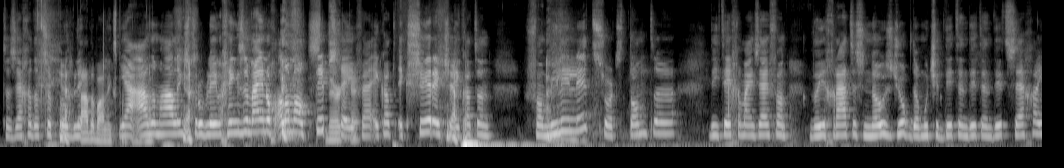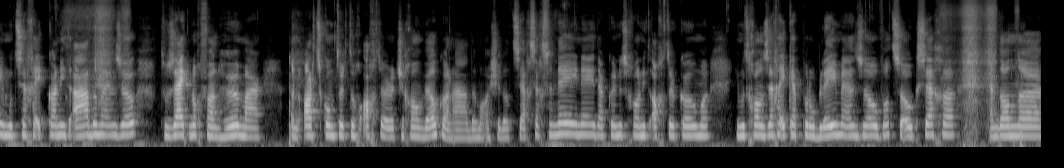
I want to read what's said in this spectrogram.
te zeggen dat ze Ja, problemen... ademhalingsproblemen. Ja, ademhalingsproblemen. Gingen ze mij nog allemaal tips Snurken. geven. Ik had, ik zweer het je, ik had een familielid, soort tante, die tegen mij zei van, wil je gratis nosejob, dan moet je dit en dit en dit zeggen. Je moet zeggen, ik kan niet ademen en zo. Toen zei ik nog van, huh, maar een arts komt er toch achter dat je gewoon wel kan ademen als je dat zegt. Zegt ze, nee, nee, daar kunnen ze gewoon niet achter komen. Je moet gewoon zeggen, ik heb problemen en zo, wat ze ook zeggen. En dan eh,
